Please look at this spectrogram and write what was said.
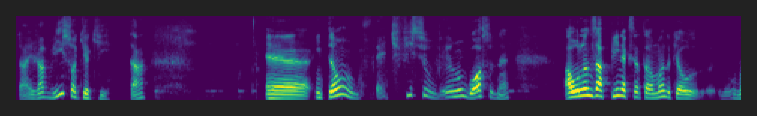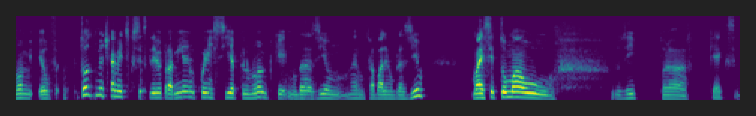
Tá? Eu já vi isso aqui, aqui tá? É, então, é difícil, eu não gosto, né? A olanzapina que você está tomando, que é o, o nome, eu, todos os medicamentos que você escreveu para mim eu não conhecia pelo nome, porque no Brasil, né, não trabalho no Brasil, mas você toma o, o Zipra, que é, sei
